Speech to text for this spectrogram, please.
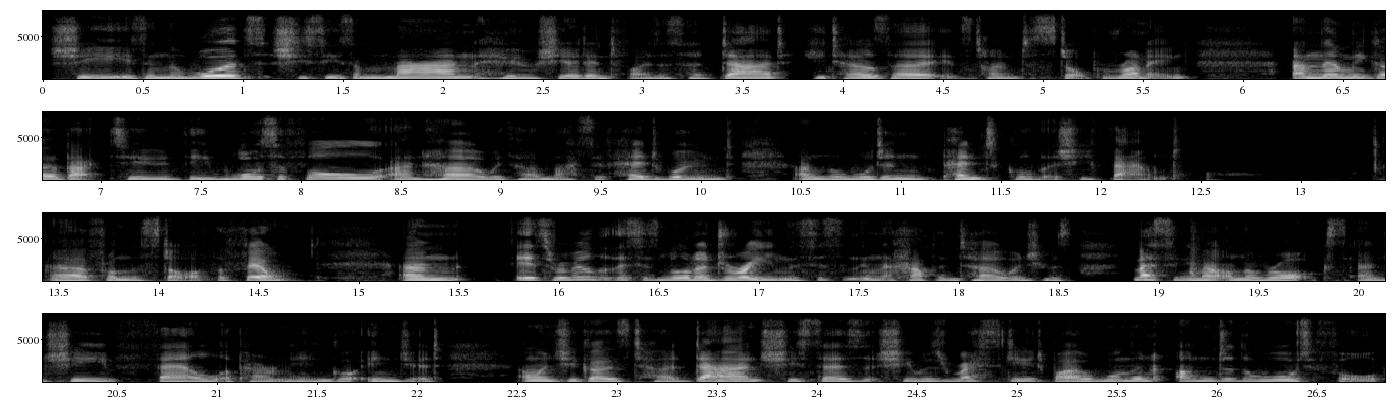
She is in the woods, she sees a man who she identifies as her dad. He tells her it's time to stop running. And then we go back to the waterfall and her with her massive head wound and the wooden pentacle that she found uh, from the start of the film. And it's revealed that this is not a dream. This is something that happened to her when she was messing about on the rocks and she fell apparently and got injured. And when she goes to her dad, she says that she was rescued by a woman under the waterfall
